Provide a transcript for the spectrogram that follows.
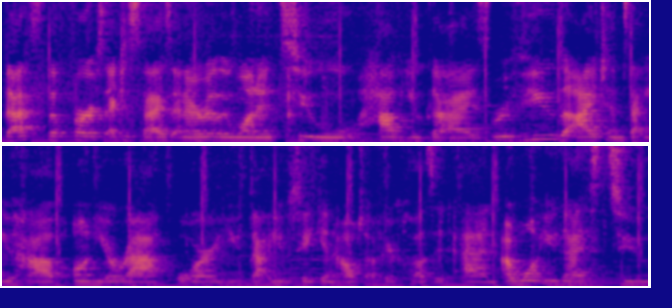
that's the first exercise and I really wanted to have you guys review the items that you have on your rack or you, that you've taken out of your closet and I want you guys to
